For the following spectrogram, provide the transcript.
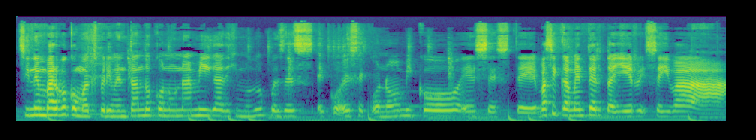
Sin embargo, como experimentando con una amiga, dijimos, no, pues es, eco- es económico, es este, básicamente el taller se iba a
